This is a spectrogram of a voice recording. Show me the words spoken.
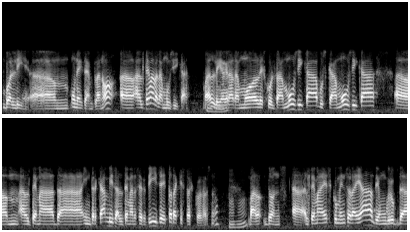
Vol dir, um, un exemple, no? Uh, el tema de la música. Val? Li agrada molt escoltar música, buscar música, um, el tema d'intercanvis, el tema de ser DJ, totes aquestes coses, no? Uh -huh. Val, doncs eh, el tema és començar d'allà d'un grup de,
